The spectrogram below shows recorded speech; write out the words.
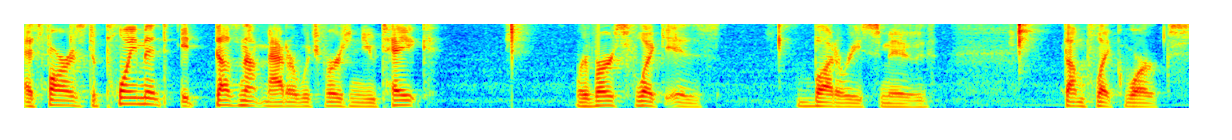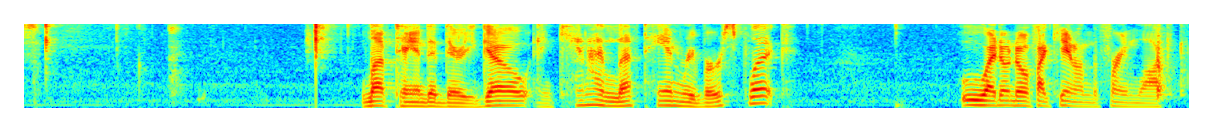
As far as deployment, it does not matter which version you take. Reverse flick is buttery smooth. Thumb flick works. Left-handed, there you go. And can I left-hand reverse flick? Ooh, I don't know if I can on the frame lock.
